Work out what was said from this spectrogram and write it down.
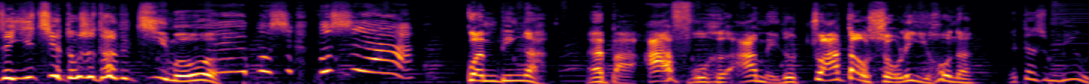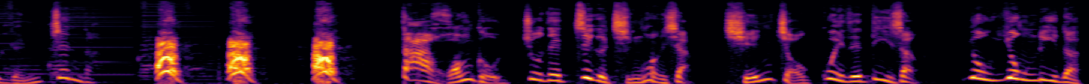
这一切都是他的计谋啊！不是，不是啊！”官兵啊，哎，把阿福和阿美都抓到手了以后呢，但是没有人证啊。大黄狗就在这个情况下，前脚跪在地上，又用力的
